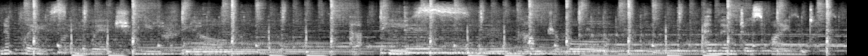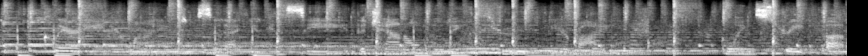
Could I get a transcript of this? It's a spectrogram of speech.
find a place in which you feel at peace, comfortable, and then just find clarity in your mind so that you can see the channel moving through your body, going straight up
